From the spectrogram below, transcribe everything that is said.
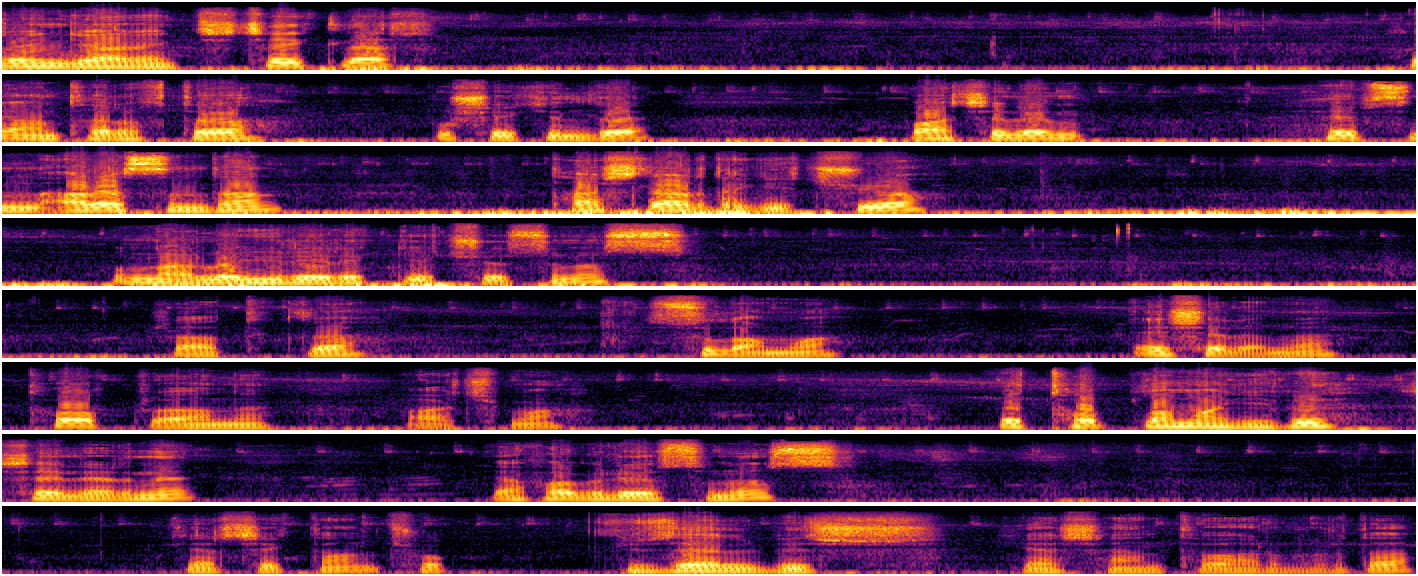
rengarenk çiçekler. Yan tarafta bu şekilde bahçelerin hepsinin arasından taşlar da geçiyor. Bunlarla yürüyerek geçiyorsunuz. Rahatlıkla sulama, eşeleme, toprağını açma ve toplama gibi şeylerini yapabiliyorsunuz. Gerçekten çok güzel bir yaşantı var burada.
